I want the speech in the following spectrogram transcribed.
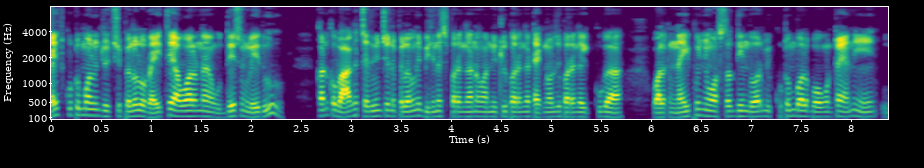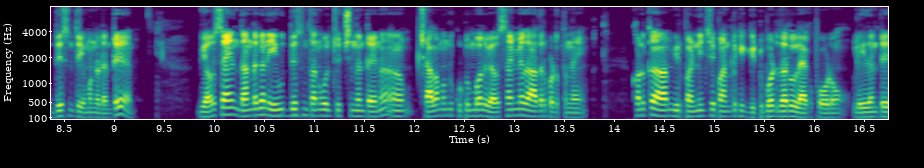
రైతు కుటుంబాల నుంచి వచ్చే పిల్లలు రైతే అవ్వాలనే ఉద్దేశం లేదు. కనుక బాగా చదివించిన పిల్లల్ని బిజినెస్ పరంగానో అన్నిటి పరంగా టెక్నాలజీ పరంగా ఎక్కువగా వాళ్ళకి నైపుణ్యం వస్తుంది. దీని ద్వారా మీ కుటుంబాలు బాగుంటాయని ఉద్దేశంతో ఏమన్నాడంటే వ్యవసాయం దండగానే ఏ ఉద్దేశం తనవలసి వచ్చిందంటే అయినా చాలామంది కుటుంబాలు వ్యవసాయం మీద ఆధారపడుతున్నాయి. కనుక మీరు పండించే పంటలకి గిట్టుబాటు ధర లేకపోవడం లేదంటే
